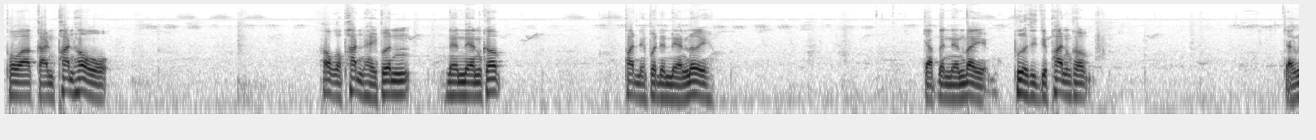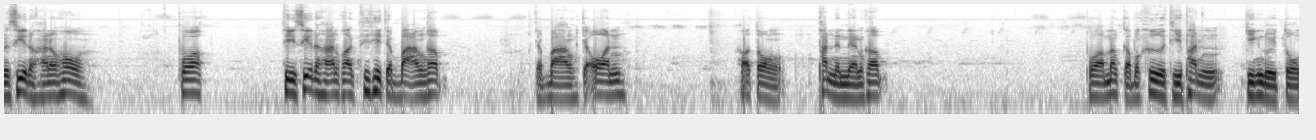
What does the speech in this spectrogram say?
เพราะว่าการพันเฮาเฮากับพันให้เพิ่นแน่นๆครับพันให้เพิ่นแน่นๆเลย จับแน่นๆไว้เพื่อสิจะพันครับ จากฤาษีอาหารของเฮาเพราะ ที่ซีดอาหารความที่ที่จะบางครับ จะบางจะอ่อนเขาต้องพันแน่นๆครับ เพราะว่ามันกับก็คือที่พันกิ่งโดยตรง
